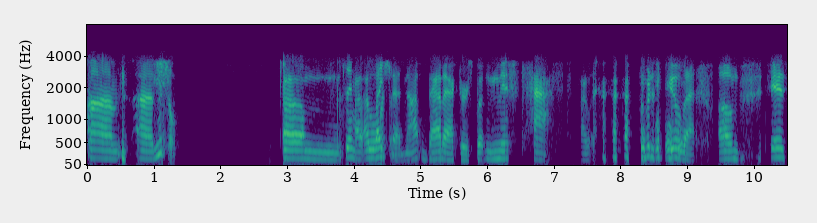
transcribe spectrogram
Um, uh, Mitchel. Um, Same I, I like question. that. Not bad actors, but miscast. I, I would just feel that. Um, it's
